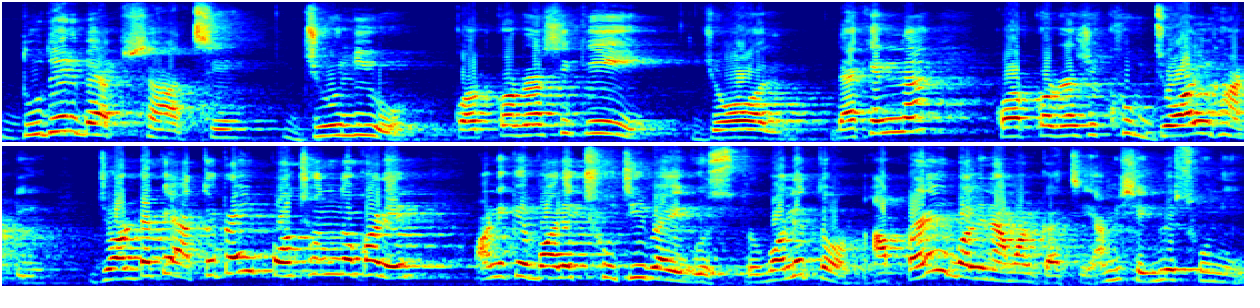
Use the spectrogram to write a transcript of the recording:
দুধের ব্যবসা আছে, জলীয়, কর্কট রাশি কি? জল। দেখেন না, কর্কট রাশি খুব জল ঘাঁটে। জলটাকে এতটাই পছন্দ করেন, অনেকে বলে ছুচি গোস্ত বলে তো, আপনারাই বলেন আমার কাছে, আমি সেগুলো শুনি।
